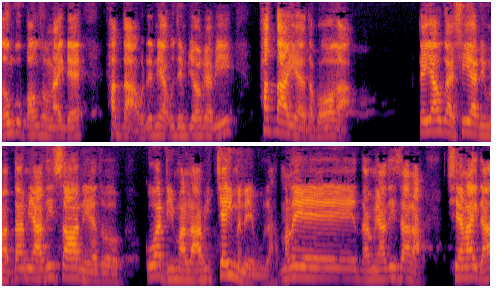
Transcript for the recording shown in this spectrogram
သုံးခုပေါင်းစုံလိုက်တဲ့ဖတ်တာဟိုတနေ့ဦးဇင်းပြောခဲ့ပြီဖတ်တာရဲ့သဘောကတယောက်ကရှေ့ရဒီမှာတံမြာသီးစားနေရဆိုကိုကဒီမှာလာပြီးကြိတ်မနေဘူးလားမလေးတံမြာသီးစားတာရှင်လိုက်တာ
